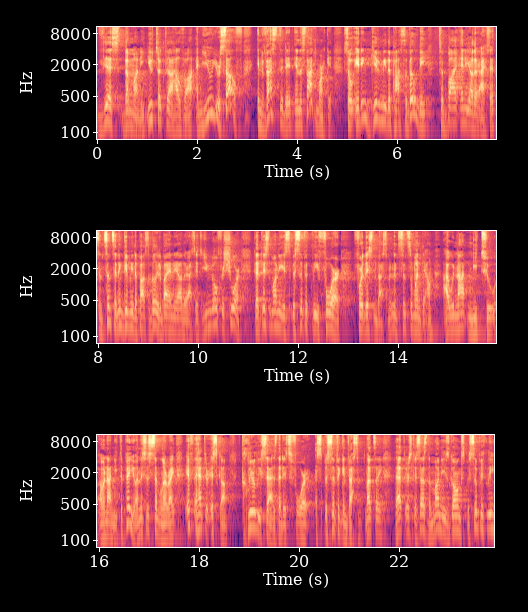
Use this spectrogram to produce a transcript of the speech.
this, the money, you took the halva, and you yourself invested it in the stock market. So it didn't give me the possibility to buy any other assets. And since it didn't give me the possibility to buy any other assets, you know for sure that this money is specifically for, for this investment. And since it went down, I would not need to, I would not need to pay you. And this is similar, right? If the heter iska clearly says that it's for a specific investment, let's say the heter iska says the money is going specifically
